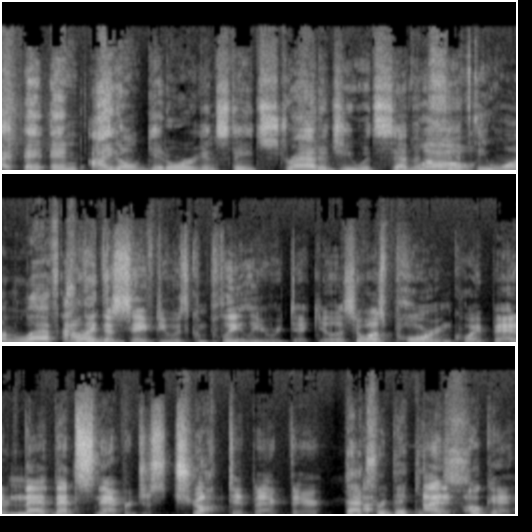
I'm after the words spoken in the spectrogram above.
I, and- I don't get Oregon State's strategy with 751 left. I don't think the to, safety was completely ridiculous. It was pouring quite bad, and that that snapper just chucked it back there. that's I, ridiculous. okay,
